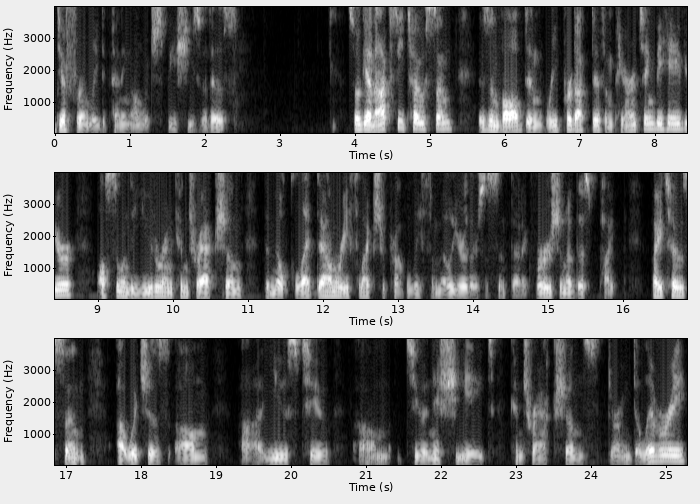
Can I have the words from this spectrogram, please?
differently depending on which species it is. So again, oxytocin is involved in reproductive and parenting behavior, also in the uterine contraction, the milk letdown reflex, you're probably familiar. There's a synthetic version of this, pitocin, uh, which is um, uh, used to, um, to initiate contractions during delivery.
